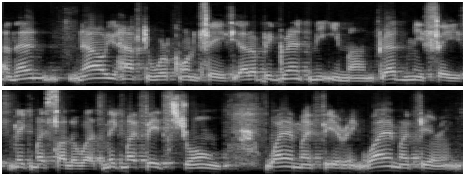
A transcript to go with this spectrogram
And then now you have to work on faith, Ya Rabbi grant me iman, grant me faith, make my salawat, make my faith strong. Why am I fearing? Why am I fearing?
